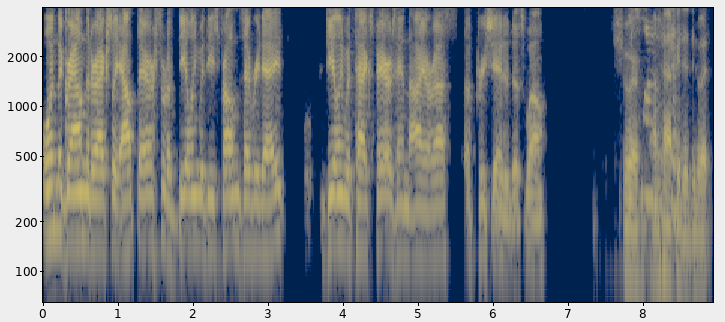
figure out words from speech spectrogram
on the ground that are actually out there sort of dealing with these problems every day, dealing with taxpayers and the IRS appreciate it as well. Sure, I'm happy say, to do it.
